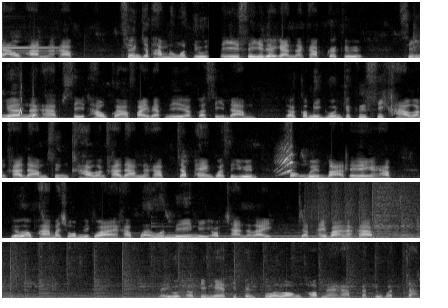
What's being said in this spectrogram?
0 0นะครับ ซึ่งจะทำทั้งหมดอยู่4สีด้วยกันนะครับ ก็คือสีเงินนะครับ สีเทากราไฟต์แบบนี้แล้วก็สีดำแล้วก็มีรุ่นก็คือสีขาวหลังคาดำซึ่งขาวหลังคาดำนะครับจะแพงกว่าสีอื่น 20,000 บาทได้เลยนะครับเดี๋ยวเราพามาชมดีกว่านะครับว่ารุ่นนี้มีออปชันอะไรจัดให้บ้างนะครับ ในรุ่นอัลติเมทที่เป็นตัวรองท็อปนะครับ ก็ถือว่าจัด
